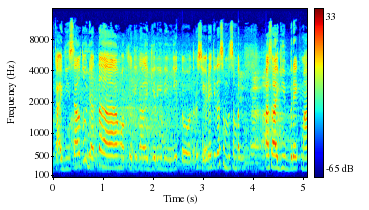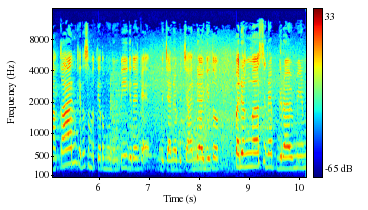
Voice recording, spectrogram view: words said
Kak Gisel tuh datang waktu kita lagi reading gitu terus ya udah kita sempet sempet pas lagi break makan kita sempet ketemu Gempi gitu yang kayak bercanda-bercanda gitu pada nge snapgramin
